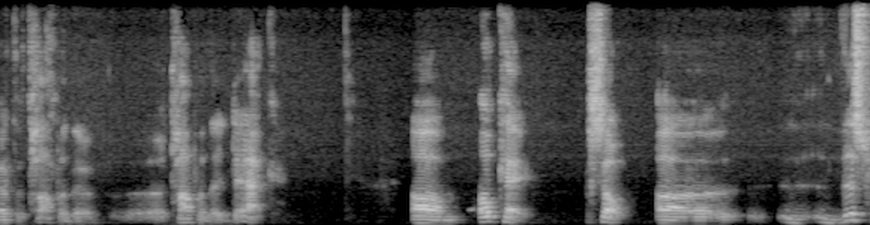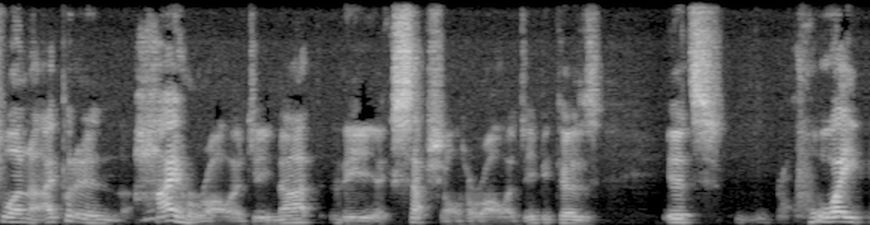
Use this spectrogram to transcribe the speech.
at the top of the uh, top of the deck. Um, okay, so uh, this one, I put it in high horology, not the exceptional horology, because it's quite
